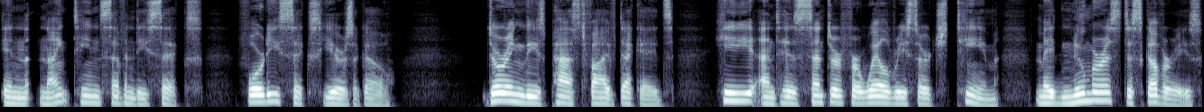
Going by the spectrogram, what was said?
in 1976, 46 years ago. During these past five decades, he and his Center for Whale Research team made numerous discoveries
